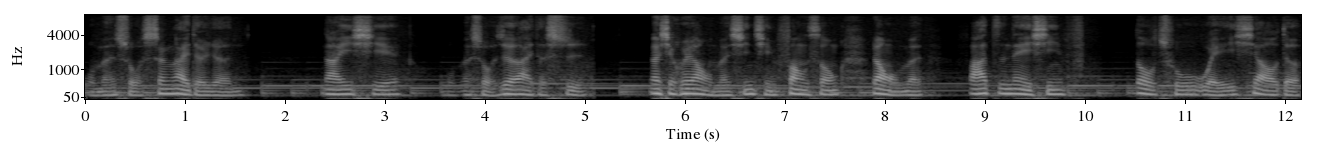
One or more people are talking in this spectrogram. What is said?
我们所深爱的人。那一些我们所热爱的事，那些会让我们心情放松，让我们发自内心露出微笑的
